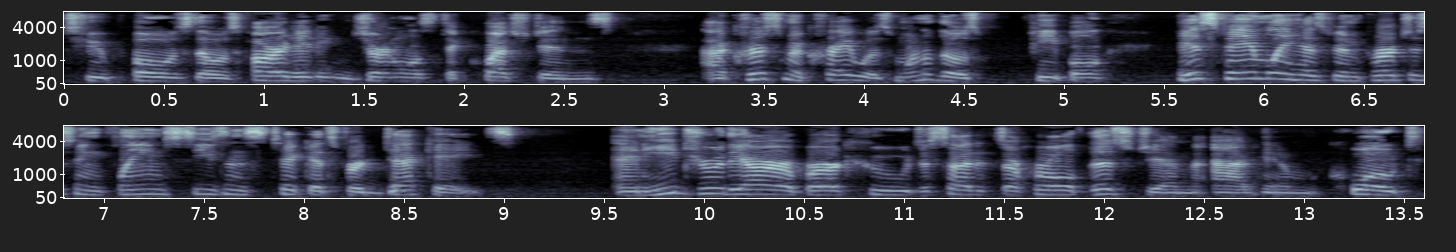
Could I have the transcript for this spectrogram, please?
to pose those hard hitting journalistic questions. Uh, Chris McRae was one of those people. His family has been purchasing Flames seasons tickets for decades, and he drew the ire of Burke, who decided to hurl this gem at him. Quote,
